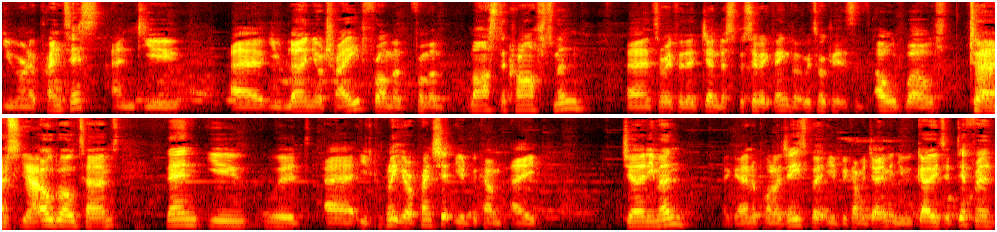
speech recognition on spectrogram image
you're an apprentice and you uh, you learn your trade from a from a master craftsman. Uh, sorry for the gender specific thing, but we're talking it's old world terms, uh, yeah, old world terms then you would uh, you'd complete your apprenticeship. You'd become a journeyman. Again, apologies, but you'd become a journeyman. You would go to different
